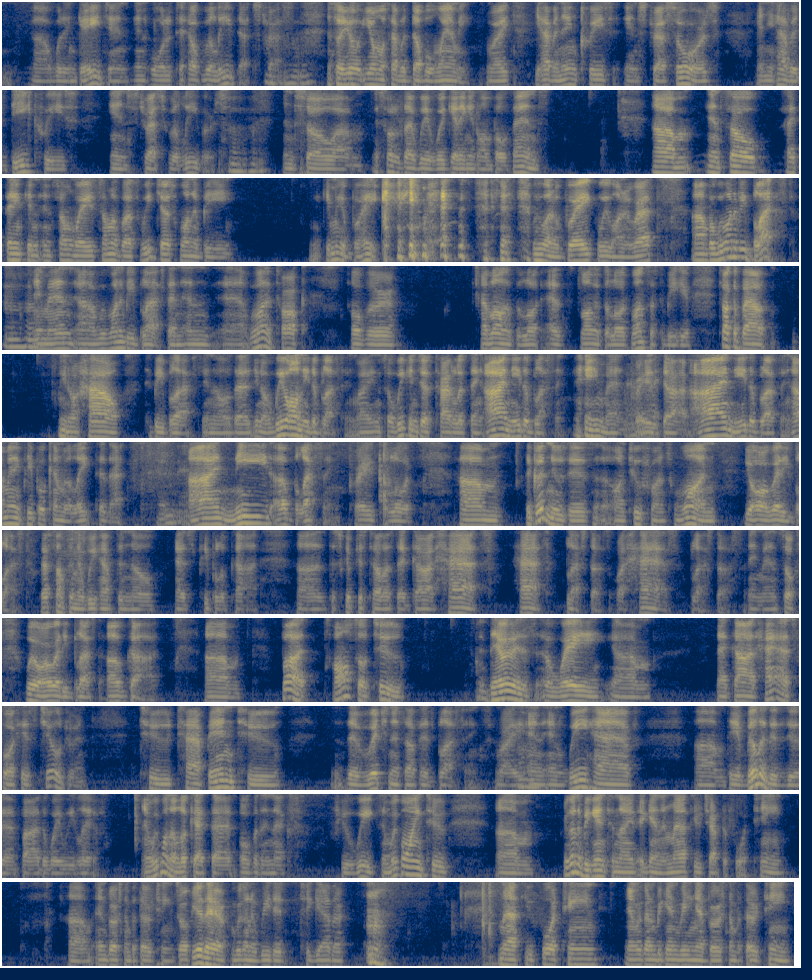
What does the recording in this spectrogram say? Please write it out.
uh, would engage in in order to help relieve that stress. Mhm. And so you you almost have a double whammy, right? You have an increase in stressors, and you have a decrease in stress relievers. Mhm. And so um, it's sort of that we're, we're getting it on both ends. Um, and so I think in, in some ways, some of us, we just want to be, give me a break. Amen. we want to break, we want to rest, uh, but we want to be blessed. Mhm. Amen. Uh, we want to be blessed. And, and uh, we want to talk over how long as the Lord, as long as the Lord wants us to be here, talk about, you know, how to be blessed. You know that you know we all need a blessing, right? And so we can just title this thing, "I need a blessing." Amen. All Praise right. God. I need a blessing. How many people can relate to that? Amen. I need a blessing. Praise the Lord. Um, the good news is uh, on two fronts. One, you're already blessed. That's something that we have to know as people of God. Uh, the scriptures tell us that God hath hath blessed us or has blessed us. Amen. So we're already blessed of God. Um, but also too, there is a way um, that God has for His children to tap into the richness of His blessings, right? Mhm. And and we have um, the ability to do that by the way we live, and we want to look at that over the next few weeks, and we're going to um, we're going to begin tonight again in Matthew chapter 14 um, and verse number 13. So if you're there, we're going to read it together. Matthew 14, and we're going to begin reading at verse number 13.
